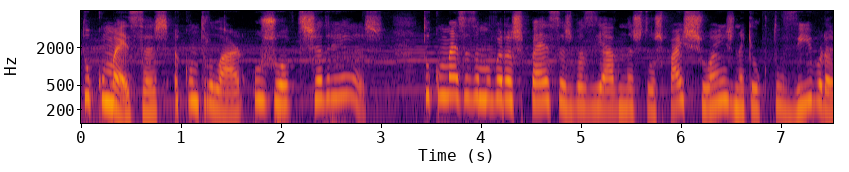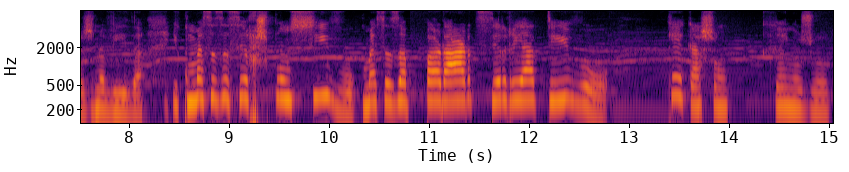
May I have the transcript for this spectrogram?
Tu começas a controlar o jogo de xadrez. Tu começas a mover as peças baseado nas tuas paixões, naquilo que tu vibras na vida e começas a ser responsivo, começas a parar de ser reativo. Quem é que acham que ganha o jogo?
